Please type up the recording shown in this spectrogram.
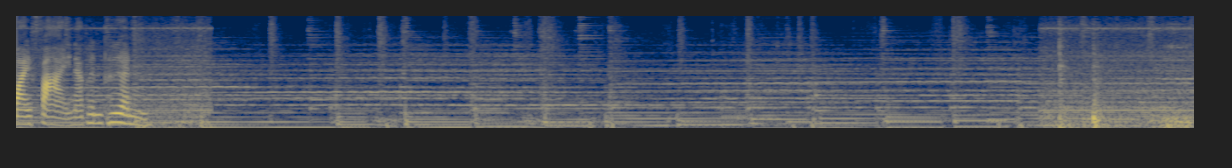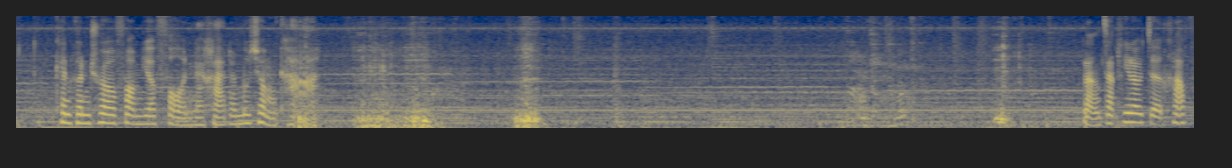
Wi-Fi นะเพื่อนๆ can control from your phone นะคะท่านผู้ชมค่ะ หลังจากที่เราเจอค่าไฟ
